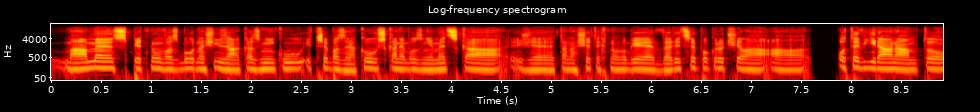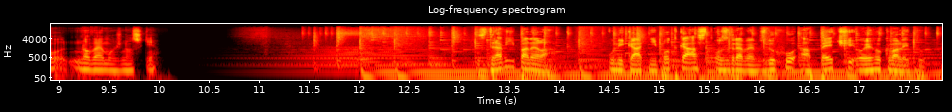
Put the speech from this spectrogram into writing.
máme zpětnou vazbu od našich zákazníků i třeba z Rakouska nebo z Německa, že ta naše technologie je velice pokročilá a otevírá nám to nové možnosti. Zdravý panelák. Unikátní podcast o zdravém vzduchu a péči o jeho kvalitu.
